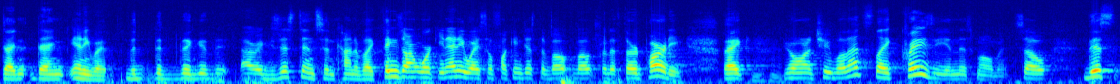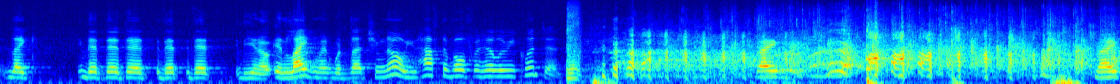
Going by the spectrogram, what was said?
dy- anyway the, the, the, the our existence and kind of like things aren't working anyway so fucking just to vote vote for the third party. Like mm-hmm. you don't want to choose well that's like crazy in this moment. So this like that that that that, that you know enlightenment would let you know you have to vote for hillary clinton. Like like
